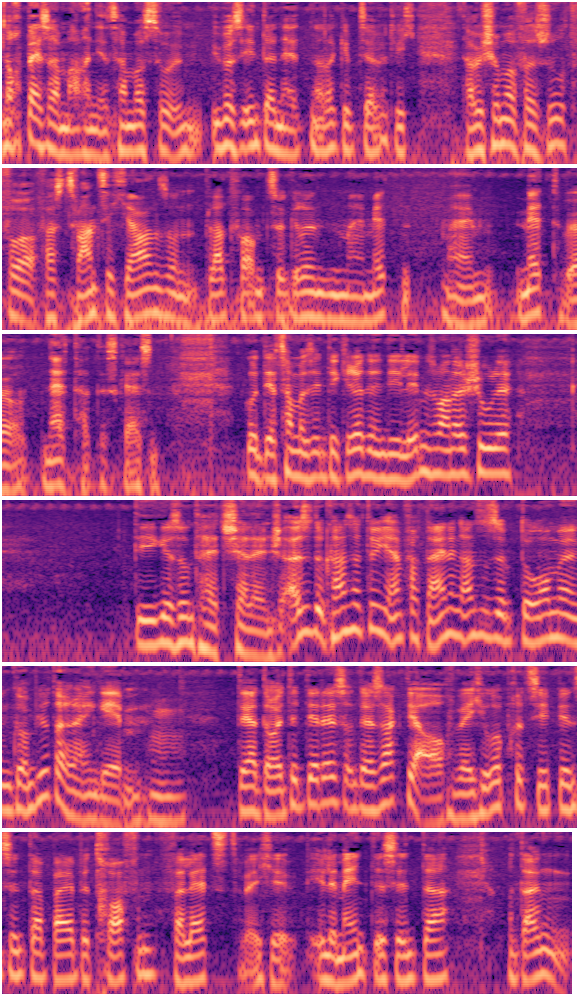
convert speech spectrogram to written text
noch besser machen. Jetzt haben wir es so im, übers Internet. Ne? Da gibt es ja wirklich, da habe ich schon mal versucht, vor fast 20 Jahren so eine Plattform zu gründen. My Met, hat das geheißen. Gut, jetzt haben wir es integriert in die Lebenswanderschule, die Gesundheitschallenge. Also du kannst natürlich einfach deine ganzen Symptome in den Computer reingeben. Mhm der deutet dir das und der sagt ja auch, welche Urprinzipien sind dabei betroffen, verletzt, welche Elemente sind da. Und dann,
